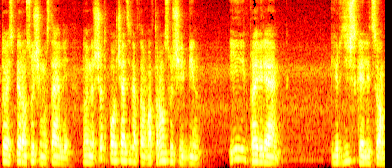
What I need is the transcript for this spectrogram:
То есть в первом случае мы ставили номер счета получателя, во втором случае BIN. И проверяем юридическое лицо.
